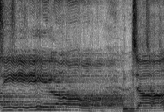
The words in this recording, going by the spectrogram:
ছিল যাব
